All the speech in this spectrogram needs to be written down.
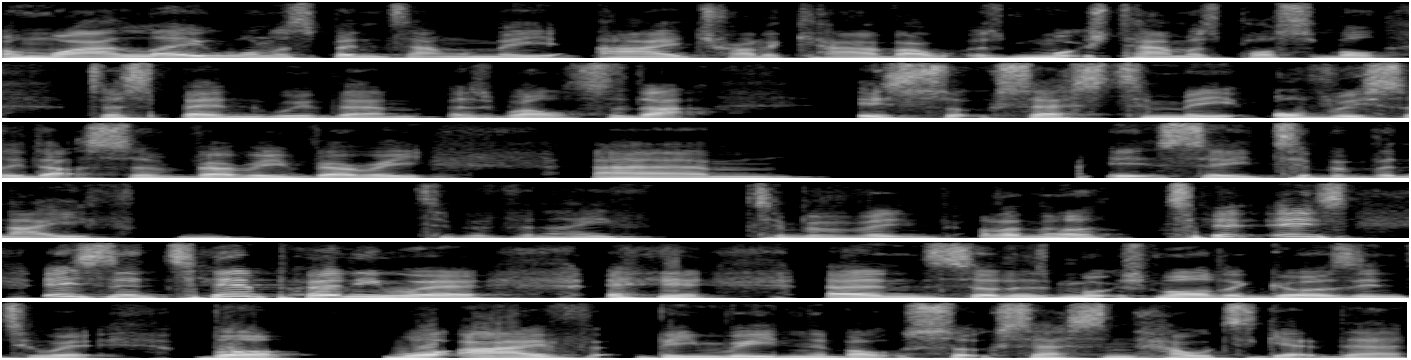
And while they want to spend time with me, I try to carve out as much time as possible to spend with them as well. So that is success to me. Obviously, that's a very, very, um, it's a tip of the knife, tip of the knife, tip of a, I don't know. It's it's a tip anyway, and so there's much more that goes into it. But what I've been reading about success and how to get there,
